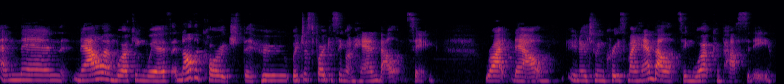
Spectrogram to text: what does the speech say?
and then now I'm working with another coach that, who we're just focusing on hand balancing right now, you know, to increase my hand balancing work capacity.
